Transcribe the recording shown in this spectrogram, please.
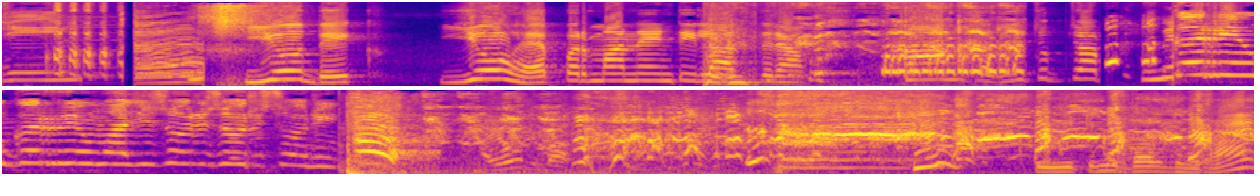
जी यो देख यो है परमानेंट इलाज तेरा। काम कर ले चुपचाप। कर रही हूँ कर रही हूँ माँ जी सॉरी सॉरी सॉरी पेट में दर्द हो रहा है?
